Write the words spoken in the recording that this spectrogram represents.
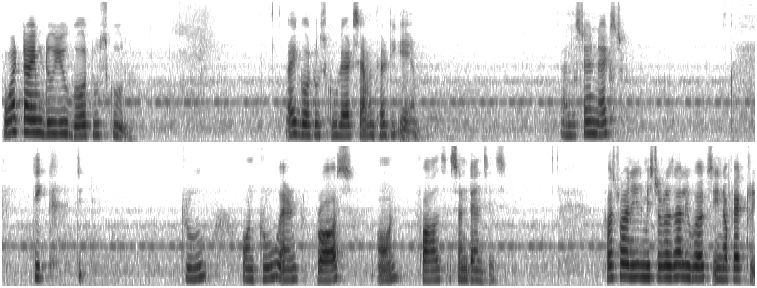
What time do you go to school? I go to school at 7:30 a.m. Understand next? Tick, tick true on true and cross on false sentences. फर्स्ट वन इज मिस्टर रजाली वर्क्स इन अ फैक्ट्री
